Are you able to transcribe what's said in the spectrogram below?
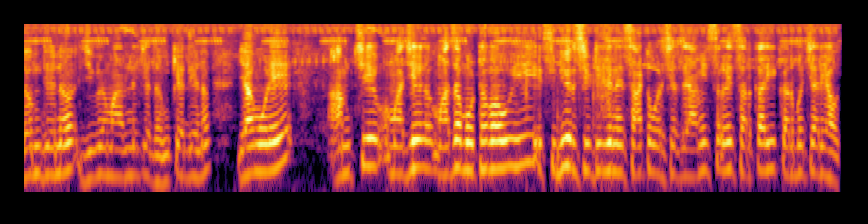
दम देणं जीवे मारण्याच्या धमक्या देणं यामुळे आमचे माझे माझा मोठा भाऊही सिनियर सिटीजन आहे साठ वर्षाचा आहे. आम्ही सगळे सरकारी कर्मचारी आहोत.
